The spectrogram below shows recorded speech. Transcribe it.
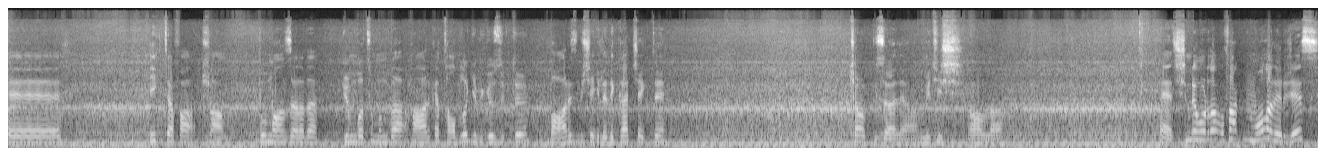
Ee, ilk defa şu an bu manzarada gün batımında harika tablo gibi gözüktü. Bariz bir şekilde dikkat çekti. Çok güzel ya. Müthiş valla. Evet şimdi burada ufak bir mola vereceğiz.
